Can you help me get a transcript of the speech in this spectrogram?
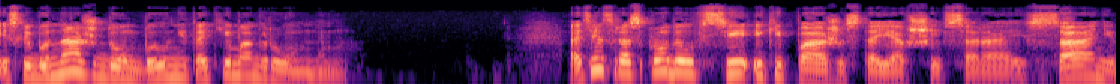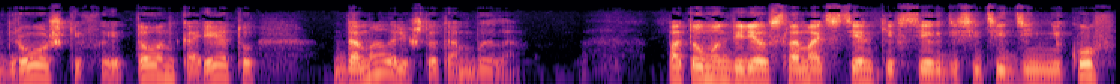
если бы наш дом был не таким огромным. Отец распродал все экипажи, стоявшие в сарае, сани, дрожки, фаэтон, карету, да мало ли что там было. Потом он велел сломать стенки всех десяти денников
